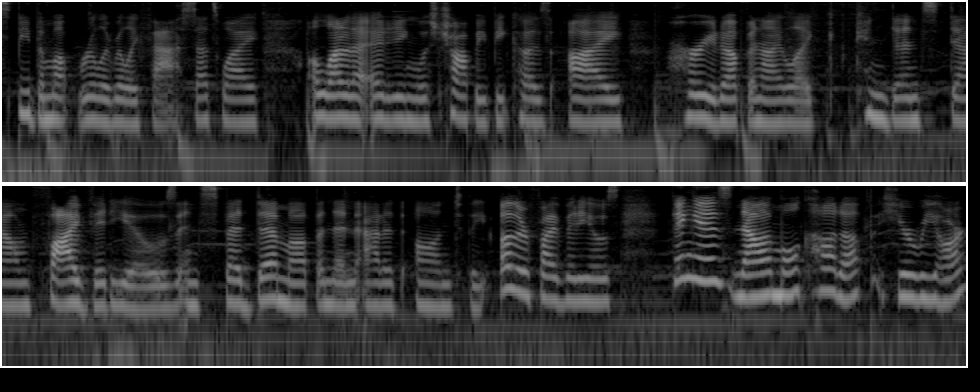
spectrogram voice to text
speed them up really, really fast. That's why a lot of that editing was choppy because I hurried up and I like condensed down five videos and sped them up and then added on to the other five videos. Thing is, now I'm all caught up. Here we are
